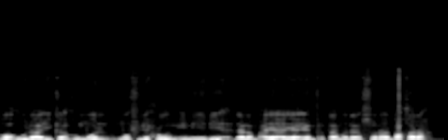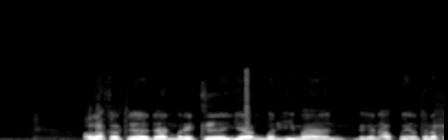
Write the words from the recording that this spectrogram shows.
wa ulaika humul muflihun." Ini di dalam ayat-ayat yang pertama dalam surah Al-Baqarah. Allah kata dan mereka yang beriman dengan apa yang telah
